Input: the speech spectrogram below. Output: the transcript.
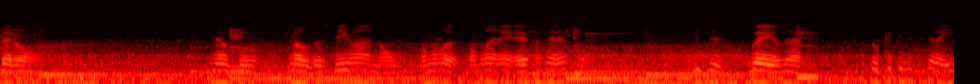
Pero mi, auto, autoestima no, no, me lo, no me deja hacer eso. Dices, güey, o sea, ¿tú qué tienes que hacer ahí?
